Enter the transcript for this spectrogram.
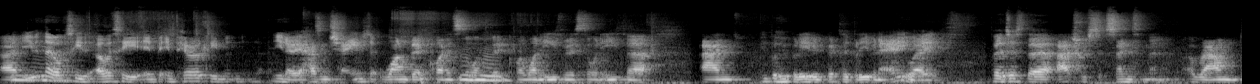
uh, mm-hmm. even though obviously, obviously empirically, you know, it hasn't changed. That one Bitcoin is still mm-hmm. one Bitcoin, one Ether is still one Ether, and people who believe in Bitcoin believe in it anyway. But just the actual sentiment around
